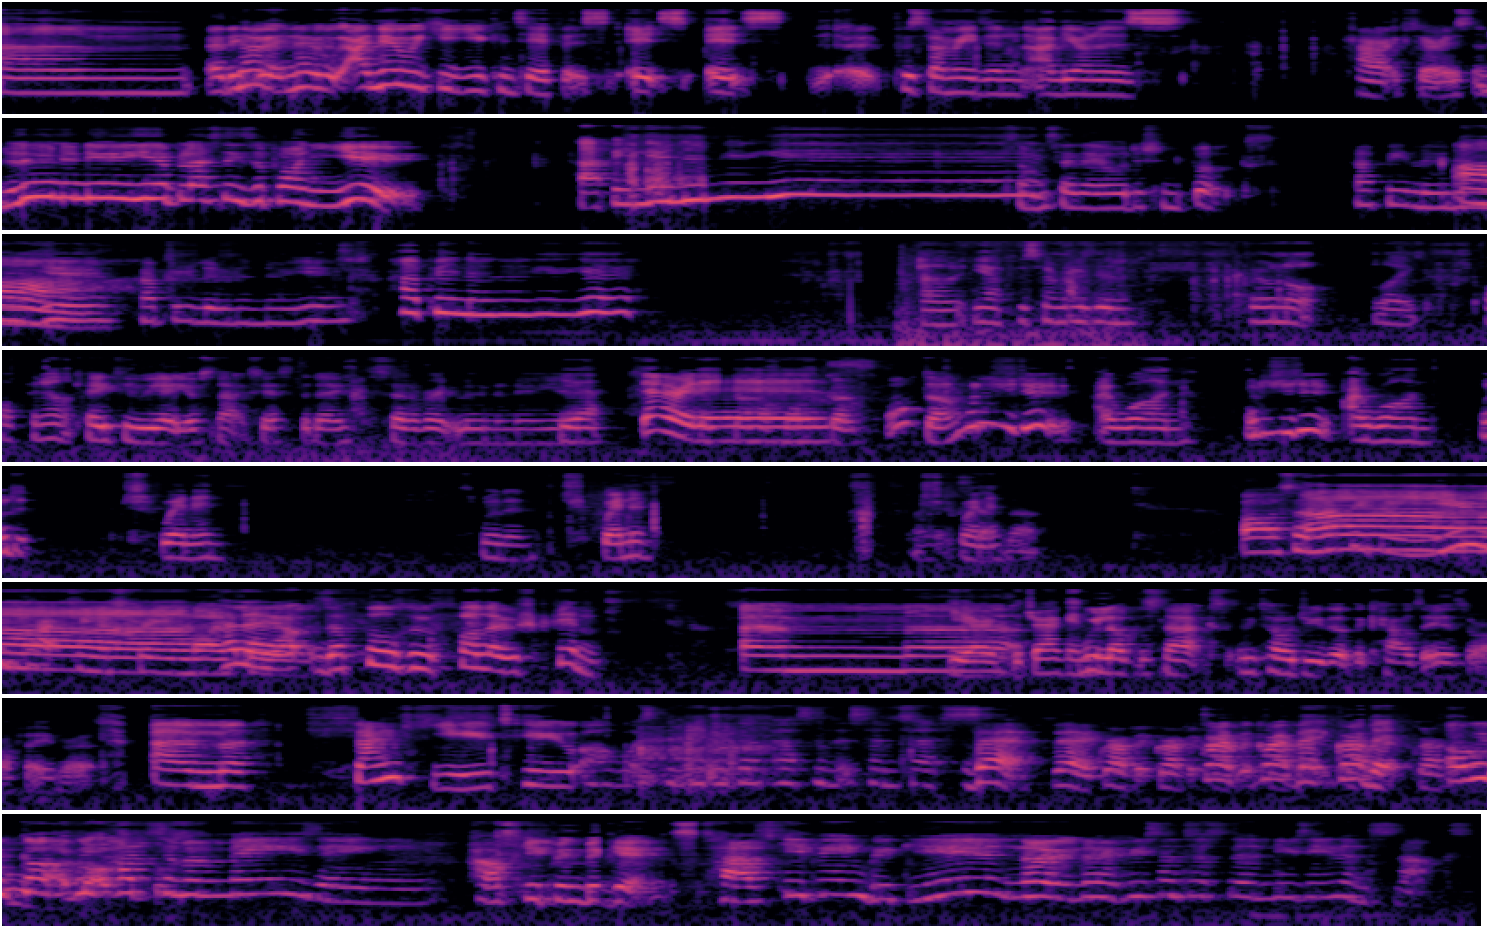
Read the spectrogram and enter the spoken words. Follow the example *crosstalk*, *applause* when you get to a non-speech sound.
Um. I no, no. I know we can. You can see if it's it's it's uh, for some reason Aliona's character isn't. Lunar New Year blessings upon you. Happy Lunar New Year. Someone say they auditioned books. Happy Lunar Ah. New Year. Happy Lunar New Year. Happy Lunar New Year. Um. Yeah. For some reason, you're not like popping up. Katie, we ate your snacks yesterday to celebrate Lunar New Year. Yeah. There it We've done a lot. is. Well done. What did you do? I won. What did you do? I won. What did? Winning. Winning. Winning. I Winning. that. Oh, so happy for you catching a stream live Ah, hello, the fool who follows him. Um, uh, Year of the Dragon. We love the snacks. We told you that the cow's ears are our favourite. Um, thank you to oh, what's the name of the person that sent us? There, there, grab it, grab it, Grab it, grab it, grab it. grab it. Oh, we've Ooh, got you've we've had some amazing Housekeeping begins. housekeeping. Begin. No, no. Who sent us the New Zealand snacks?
